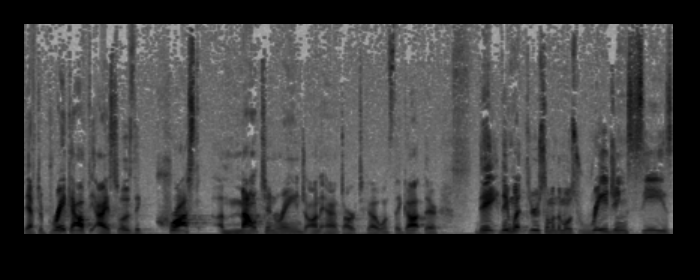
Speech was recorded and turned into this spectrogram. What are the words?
they have to break out the ice floes. They crossed a mountain range on Antarctica once they got there. They, they went through some of the most raging seas.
